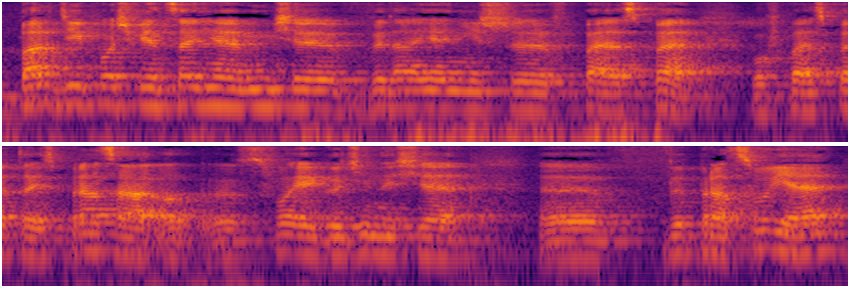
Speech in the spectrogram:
bardziej poświęcenie, mi się wydaje, niż w PSP, bo w PSP to jest praca, swoje godziny się wypracuje,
